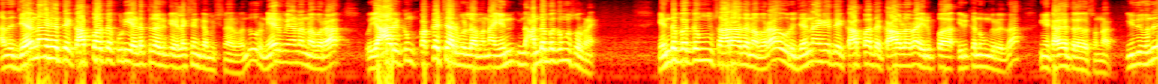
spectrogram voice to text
அந்த ஜனநாயகத்தை காப்பாற்றக்கூடிய இடத்துல இருக்க எலெக்ஷன் கமிஷனர் வந்து ஒரு நேர்மையான நபரா யாருக்கும் பக்கச்சார்பு இல்லாம நான் எந் அந்த பக்கமும் சொல்றேன். எந்த பக்கமும் சாராத நபரா ஒரு ஜனநாயகத்தை காப்பாற்ற காவலரா இருப்பா இருக்கணுங்கிறது தான் இங்க கழக தலைவர் சொன்னார். இது வந்து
